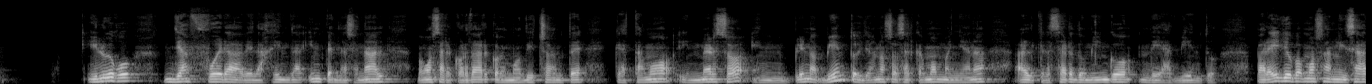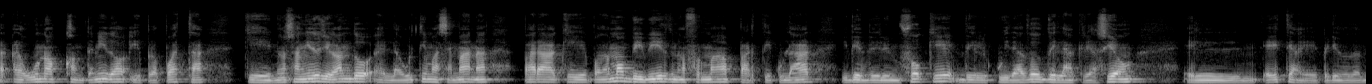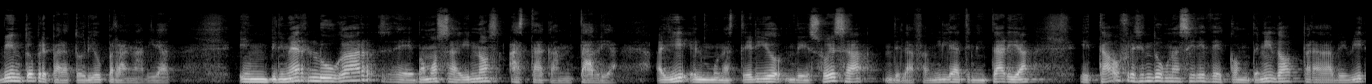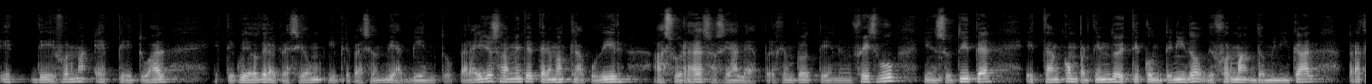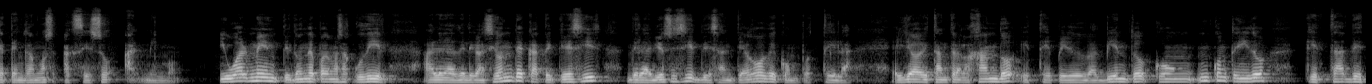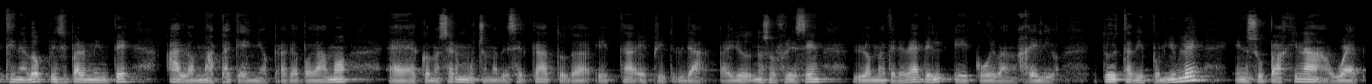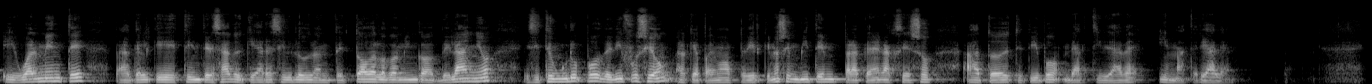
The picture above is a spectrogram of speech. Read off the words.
Y luego, ya fuera de la agenda internacional, vamos a recordar, como hemos dicho antes, que estamos inmersos en pleno Adviento. Ya nos acercamos mañana al tercer domingo de Adviento. Para ello vamos a analizar algunos contenidos y propuestas que nos han ido llegando en la última semana para que podamos vivir de una forma particular y desde el enfoque del cuidado de la creación este eh, periodo de Adviento preparatorio para la Navidad. En primer lugar, eh, vamos a irnos hasta Cantabria. Allí el monasterio de Sueza, de la familia trinitaria, está ofreciendo una serie de contenidos para vivir de forma espiritual este cuidado de la creación y preparación de Adviento. Para ello solamente tenemos que acudir a sus redes sociales. Por ejemplo, tienen Facebook y en su Twitter están compartiendo este contenido de forma dominical para que tengamos acceso al mismo. Igualmente, ¿dónde podemos acudir? A la delegación de catequesis de la diócesis de Santiago de Compostela. Ellos están trabajando este periodo de Adviento con un contenido que está destinado principalmente a los más pequeños, para que podamos eh, conocer mucho más de cerca toda esta espiritualidad. Para ello nos ofrecen los materiales del ecoevangelio. Todo está disponible en su página web. E igualmente, para aquel que esté interesado y quiera recibirlo durante todos los domingos del año, existe un grupo de difusión al que podemos pedir que nos inviten para tener acceso a todo este tipo de actividades y materiales.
